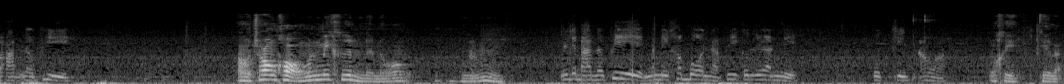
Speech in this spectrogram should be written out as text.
บัตแล้วพี่ เอาช่องของมันไม่ขึ้นนะน้องอืม ไม่ได้บัตแล้วพี่ มันมีข้างบนอะพี่ก็เลื่อนดิกดคลิปเอาอะโอเค เจอละ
